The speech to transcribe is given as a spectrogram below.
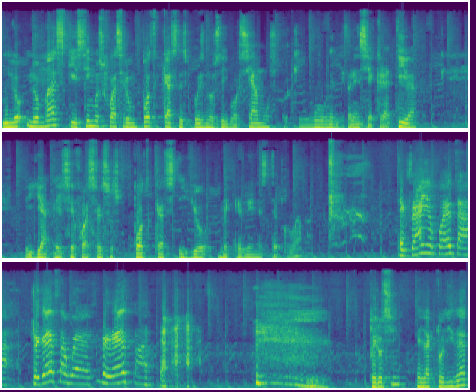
Lo, lo, más que hicimos fue hacer un podcast, después nos divorciamos porque hubo una diferencia creativa y ya él se fue a hacer sus podcasts y yo me quedé en este programa. Te extraño, poeta. Regresa, güey. Regresa. Pero sí, en la actualidad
